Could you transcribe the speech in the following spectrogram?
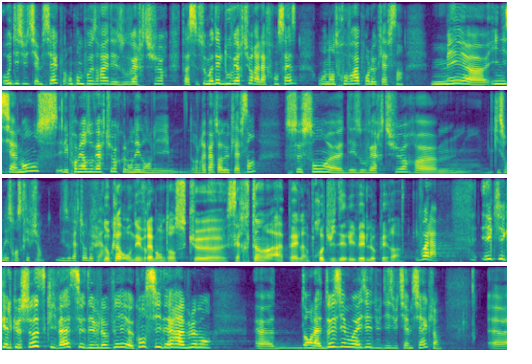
au XVIIIe siècle, on composera des ouvertures, enfin, ce modèle d'ouverture à la française, on en trouvera pour le clavecin. Mais euh, initialement, les premières ouvertures que l'on ait dans, les- dans le répertoire de clavecin, ce sont euh, des ouvertures qui sont des transcriptions, des ouvertures d'opéra. Donc là, on est vraiment dans ce que certains appellent un produit dérivé de l'opéra. Voilà. Et qui est quelque chose qui va se développer considérablement dans la deuxième moitié du XVIIIe siècle, euh,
